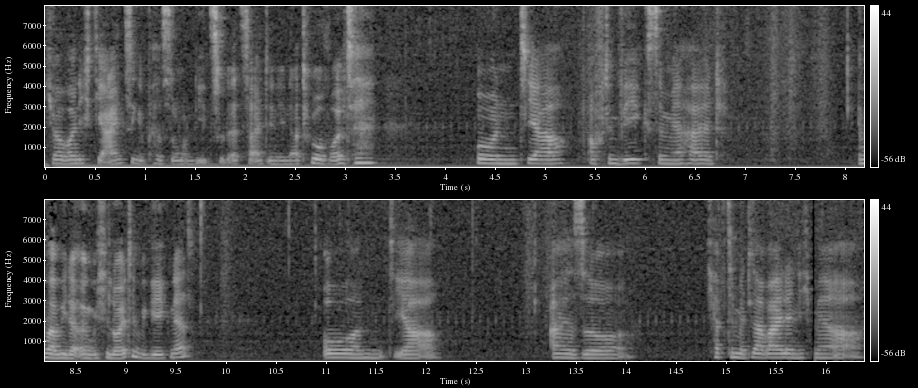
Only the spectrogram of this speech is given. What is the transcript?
ich war aber nicht die einzige Person, die zu der Zeit in die Natur wollte. Und ja, auf dem Weg sind mir halt immer wieder irgendwelche Leute begegnet. Und ja, also ich habe mittlerweile nicht mehr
